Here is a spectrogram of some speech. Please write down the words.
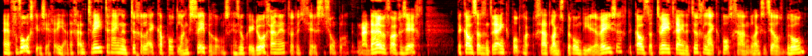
Eh, vervolgens kun je zeggen, ja, er gaan twee treinen tegelijk kapot langs twee perrons. En zo kun je doorgaan, hè, totdat je het hele station plat hebt. Nou, daar hebben we van gezegd, de kans dat een trein kapot gaat langs het perron, die is aanwezig. De kans dat twee treinen tegelijk kapot gaan langs hetzelfde perron,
